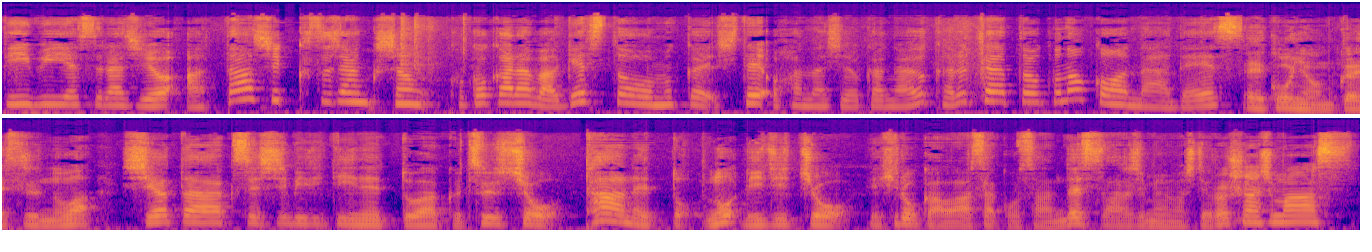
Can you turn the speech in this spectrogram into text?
TBS ラジオアッターシックスジャンクションここからはゲストをお迎えしてお話を伺うカルチャートークのコーナーです。えー今夜お迎えするのはシアターアクセシビリティネットワーク通称ターネットの理事長えー広川麻子さんです。初めましてよろしくお願いします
